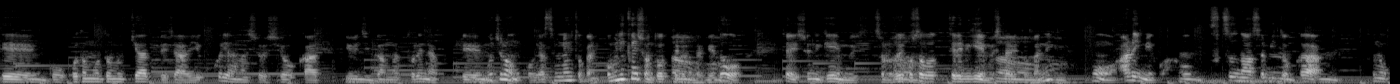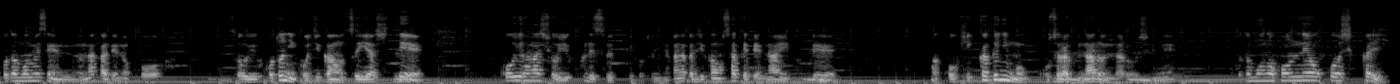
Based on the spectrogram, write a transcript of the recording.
てうん。こう子供と向き合ってじゃあゆっくり話をしようかっていう時間が取れなくて、うん。もちろんこう休みの日とかにコミュニケーション取ってるんだけど、じゃあ一緒にゲームそのそれこそテレビゲームしたりとかね、もうある意味普通の遊びとか、うんその子供目線の中でのこうそういうことにこう時間を費やして、こういう話をゆっくりするっていうことになかなか時間を割けてないので、うん。まあ、こうきっかけにもおそらくなるんだろうしね、子供の本音をこうしっかり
